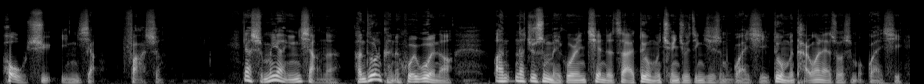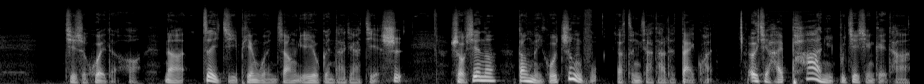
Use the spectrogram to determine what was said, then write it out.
后续影响发生。那什么样影响呢？很多人可能会问啊啊，那就是美国人欠的债对我们全球经济什么关系？对我们台湾来说什么关系？其实会的哈。那这几篇文章也有跟大家解释。首先呢，当美国政府要增加它的贷款，而且还怕你不借钱给他，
